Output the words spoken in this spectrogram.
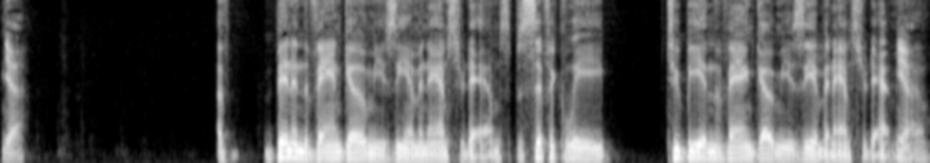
Yeah, I've been in the Van Gogh Museum in Amsterdam, specifically to be in the Van Gogh Museum in Amsterdam. You Yeah. know?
